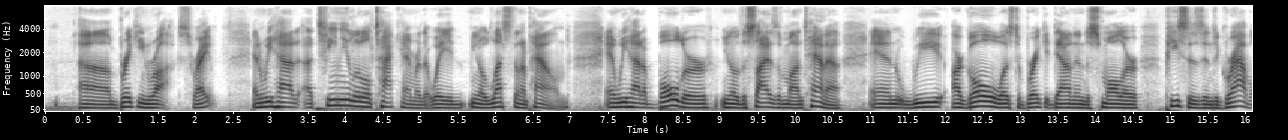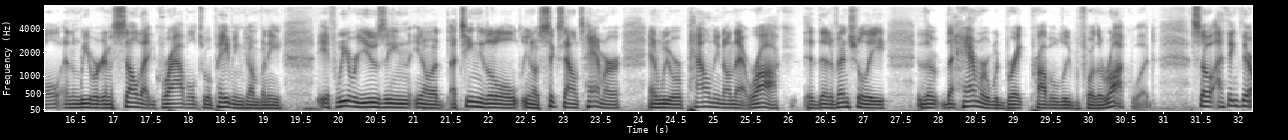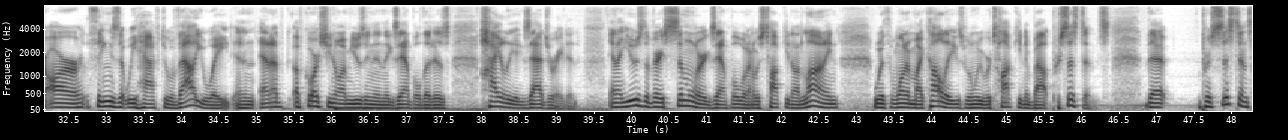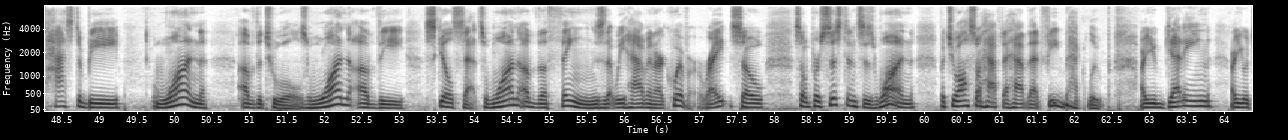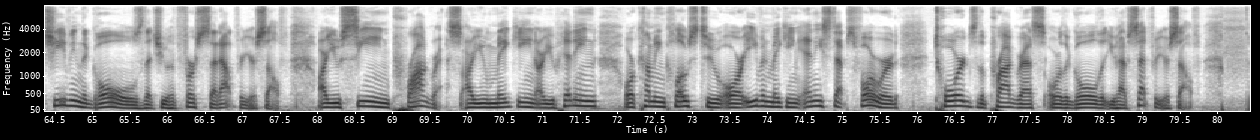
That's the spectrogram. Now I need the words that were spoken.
uh, breaking rocks, right? And we had a teeny little tack hammer that weighed, you know, less than a pound. And we had a boulder, you know, the size of Montana, and we our goal was to break it down into smaller pieces into gravel. And we were going to sell that gravel to a paving company. If we were using you know a, a teeny little you know six ounce hammer and we were pounding on that rock that eventually the the hammer would break probably before the rock would. So i think there are things that we have to evaluate and and of, of course you know i'm using an example that is highly exaggerated and I used a very similar example when I was talking online with one of my colleagues when we were talking about persistence. That persistence has to be one of the tools, one of the skill sets, one of the things that we have in our quiver, right? So so persistence is one, but you also have to have that feedback loop. Are you getting are you achieving the goals that you have first set out for yourself? Are you seeing progress? Are you making are you hitting or coming close to or even making any steps forward towards the progress or the goal that you have set for yourself?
